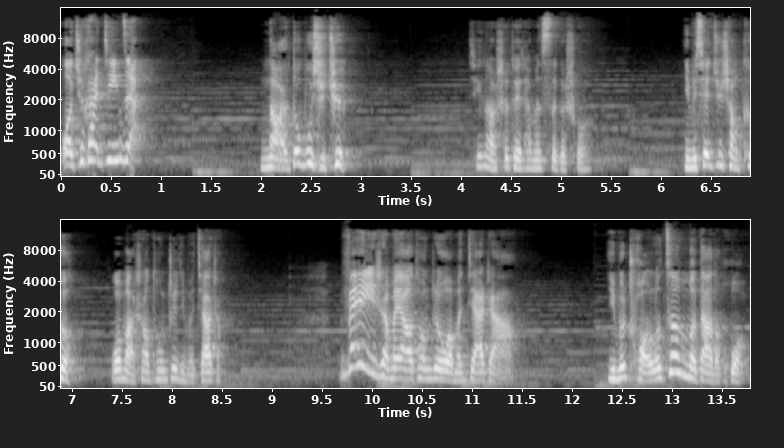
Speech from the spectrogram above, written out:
我去看金子。”“哪儿都不许去！”秦老师对他们四个说：“你们先去上课，我马上通知你们家长。”“为什么要通知我们家长？”“你们闯了这么大的祸，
